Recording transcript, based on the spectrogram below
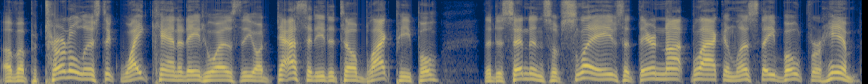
of a paternalistic white candidate who has the audacity to tell black people, the descendants of slaves, that they're not black unless they vote for him.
